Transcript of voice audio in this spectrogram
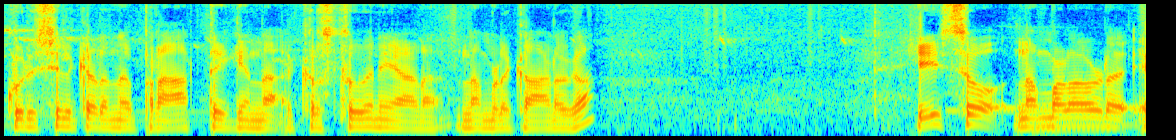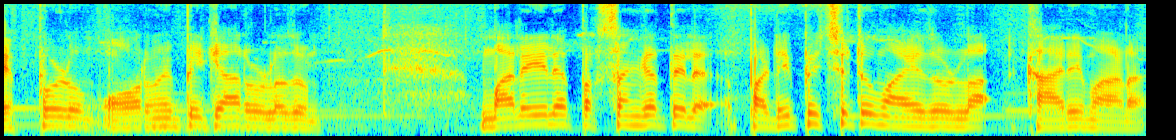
കുരിശിൽ കിടന്ന് പ്രാർത്ഥിക്കുന്ന ക്രിസ്തുവിനെയാണ് നമ്മൾ കാണുക. ഈശോ നമ്മളോട് എപ്പോഴും ഓർമ്മിപ്പിക്കാറുള്ളതും മലയിലെ പ്രസംഗത്തിൽ പഠിപ്പിച്ചിട്ടുമായതുള്ള കാര്യമാണ്.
